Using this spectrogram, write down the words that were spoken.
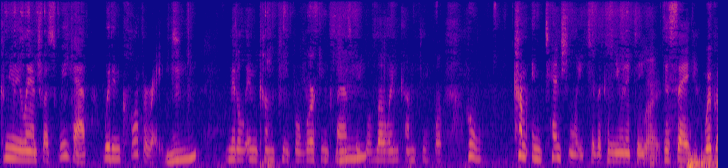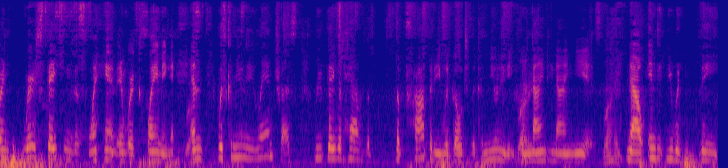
community land trust we have would incorporate Mm-hmm. middle income people, working class people, low income people who come intentionally to the community Right. to say we're going we're staking this land and we're claiming it and with community land trust we, they would have the the property would go to the community for Right. 99 years Right. now indi- you would the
